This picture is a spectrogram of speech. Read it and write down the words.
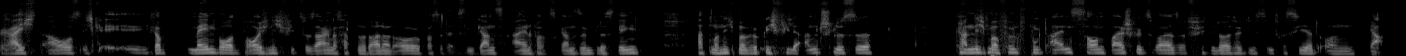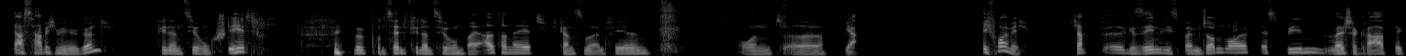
reicht aus. Ich, ich glaube, Mainboard brauche ich nicht viel zu sagen. Das hat nur 300 Euro gekostet. Das ist ein ganz einfaches, ganz simples Ding. Hat noch nicht mal wirklich viele Anschlüsse. Kann nicht mal 5.1 Sound beispielsweise für die Leute, die es interessiert. Und ja, das habe ich mir gegönnt. Finanzierung steht. 0% Finanzierung bei Alternate. Ich kann es nur empfehlen. Und äh, ja, ich freue mich. Ich habe äh, gesehen, wie es beim John läuft, der Stream, welche Grafik.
